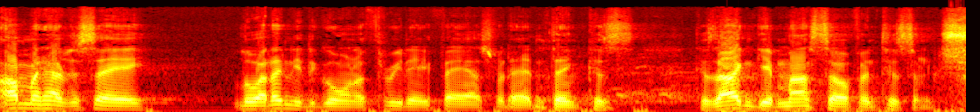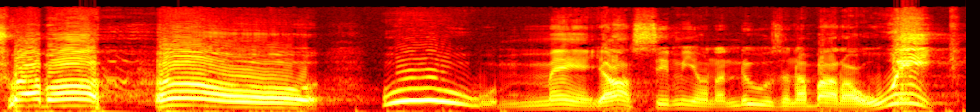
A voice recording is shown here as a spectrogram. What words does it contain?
I'm to have to say, Lord, I need to go on a three day fast for that and think because I can get myself into some trouble. Oh, whoo, man, y'all see me on the news in about a week.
